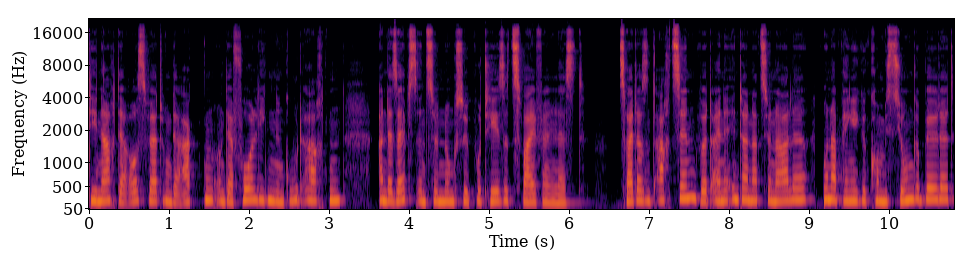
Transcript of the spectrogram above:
die nach der Auswertung der Akten und der vorliegenden Gutachten an der Selbstentzündungshypothese zweifeln lässt. 2018 wird eine internationale, unabhängige Kommission gebildet,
